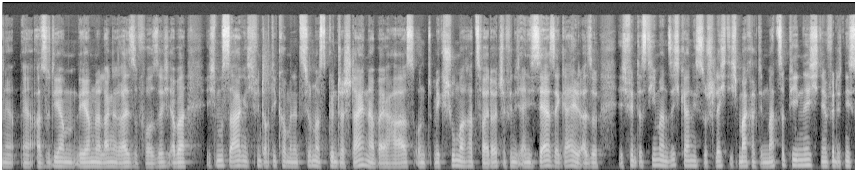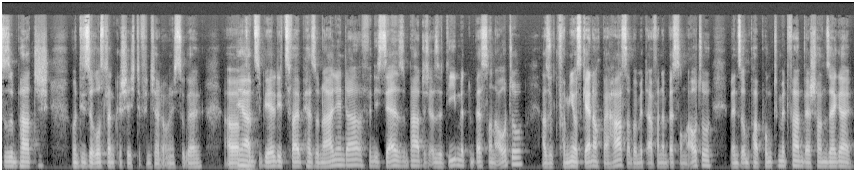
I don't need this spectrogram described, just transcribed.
Ja, ja, also die haben, die haben eine lange Reise vor sich. Aber ich muss sagen, ich finde auch die Kombination aus Günther Steiner bei Haas und Mick Schumacher, zwei Deutsche, finde ich eigentlich sehr, sehr geil. Also ich finde das Team an sich gar nicht so schlecht. Ich mag halt den Mazepin nicht, den finde ich nicht so sympathisch. Und diese Russland-Geschichte finde ich halt auch nicht so geil. Aber Ja, prinzipiell die zwei Personalien da finde ich sehr sympathisch. Also die mit einem besseren Auto, also von mir aus gerne auch bei Haas, aber mit einfach einem besseren Auto, wenn sie um ein paar Punkte mitfahren, wäre schon sehr geil.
